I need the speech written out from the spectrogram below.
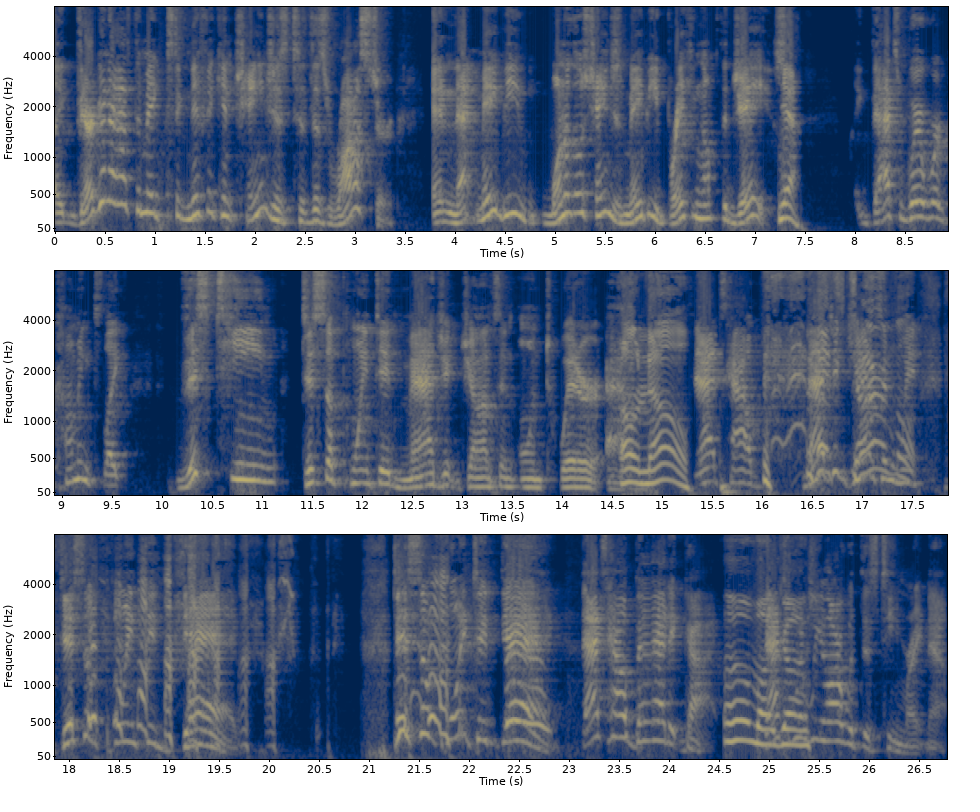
Like they're going to have to make significant changes to this roster, and that may be one of those changes. Maybe breaking up the Jays. Yeah. Like, that's where we're coming to. Like this team disappointed Magic Johnson on Twitter. Adam. Oh, no. That's how Magic Johnson went. Disappointed dad. disappointed dad. That's how bad it got. Oh, my That's gosh. where we are with this team right now.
